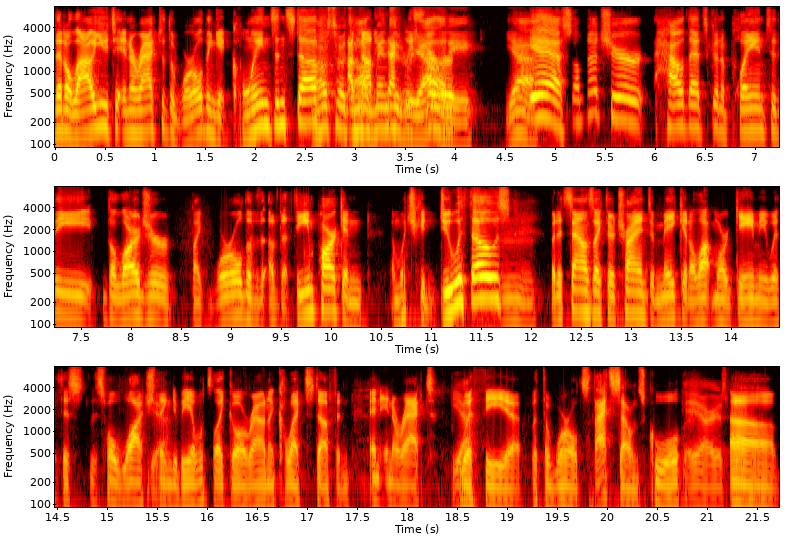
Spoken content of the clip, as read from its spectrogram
that allow you to interact with the world and get coins and stuff. oh, so it's I'm not augmented exactly sure- reality. Yeah. yeah so i'm not sure how that's going to play into the the larger like world of the, of the theme park and and what you could do with those Mhm. but it sounds like they're trying to make it a lot more gamey with this this whole watch Yeah. thing to be able to like go around and collect stuff and and interact Yeah. with the uh, with the world so that sounds cool AR is. um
